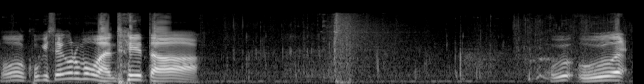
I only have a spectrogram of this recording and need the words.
어, 고기 생으로 먹으면 안 되겠다. 으, 으.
